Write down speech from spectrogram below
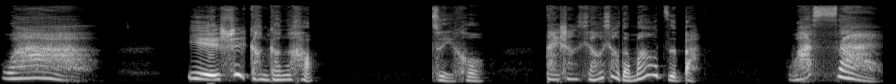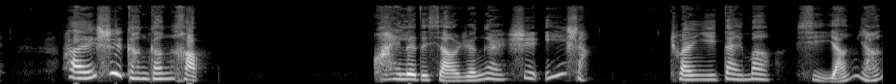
哇，也是刚刚好。最后。戴上小小的帽子吧，哇塞，还是刚刚好。快乐的小人儿是衣裳，穿衣戴帽喜洋洋，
